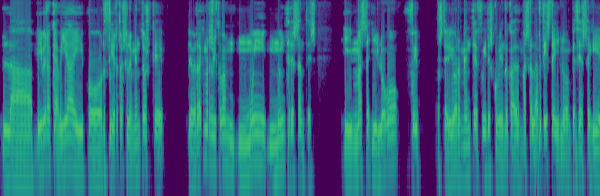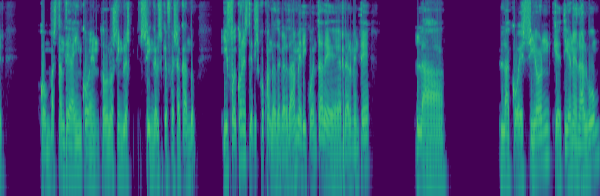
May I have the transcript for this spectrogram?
la vibra que había y por ciertos elementos que de verdad que me resultaban muy, muy interesantes. Y, más, y luego fui, posteriormente, fui descubriendo cada vez más al artista y lo empecé a seguir con bastante ahínco en todos los singles, singles que fue sacando. Y fue con este disco cuando de verdad me di cuenta de realmente la, la cohesión que tiene el álbum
